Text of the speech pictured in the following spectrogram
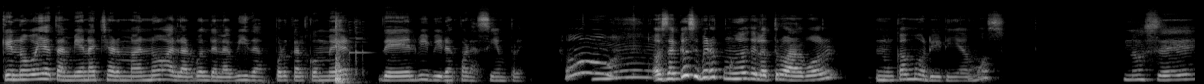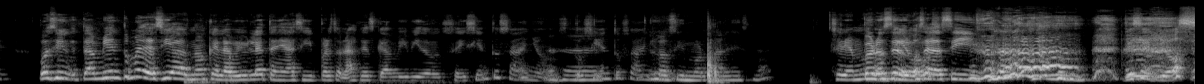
que no vaya también a echar mano al árbol de la vida, porque al comer de él vivirá para siempre. Mm. O sea que si hubiera comido del otro árbol, nunca moriríamos. No sé. Pues sí, también tú me decías, ¿no? Que la Biblia tenía así personajes que han vivido 600 años, Ajá. 200 años. Los inmortales, ¿no? Seríamos Pero, se- o sea, sí. Yo soy Dios.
